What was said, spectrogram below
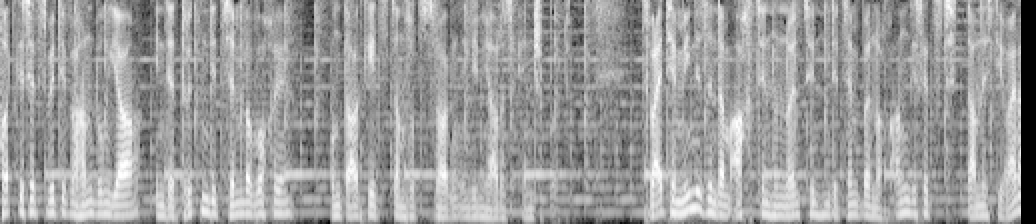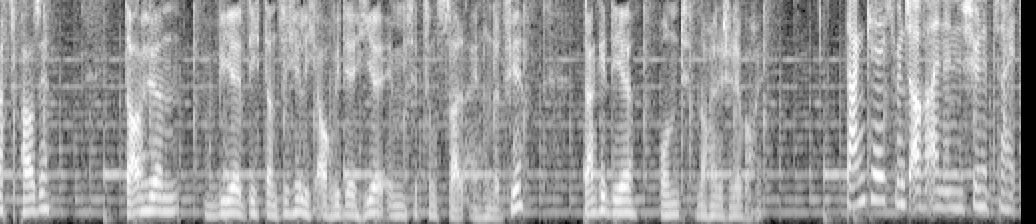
Fortgesetzt wird die Verhandlung ja in der dritten Dezemberwoche und da geht es dann sozusagen in den Jahresendspurt. Zwei Termine sind am 18. und 19. Dezember noch angesetzt, dann ist die Weihnachtspause. Da hören wir dich dann sicherlich auch wieder hier im Sitzungssaal 104. Danke dir und noch eine schöne Woche. Danke, ich wünsche auch allen eine schöne Zeit.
